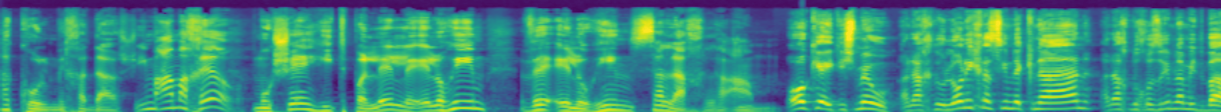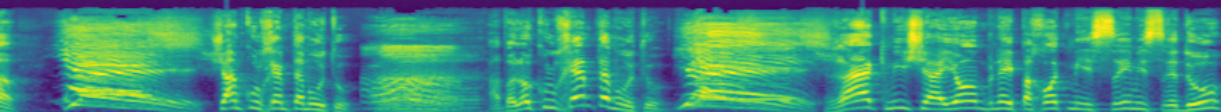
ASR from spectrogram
הכל מחדש, עם עם אחר. משה התפלל לאלוהים, ואלוהים סלח לעם. אוקיי, תשמעו, אנחנו לא נכנסים לכנען, אנחנו חוזרים למדבר. יש! שם כולכם תמותו. אבל לא כולכם תמותו. יש! רק מי שהיום בני פחות מ-20 ישרדו,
